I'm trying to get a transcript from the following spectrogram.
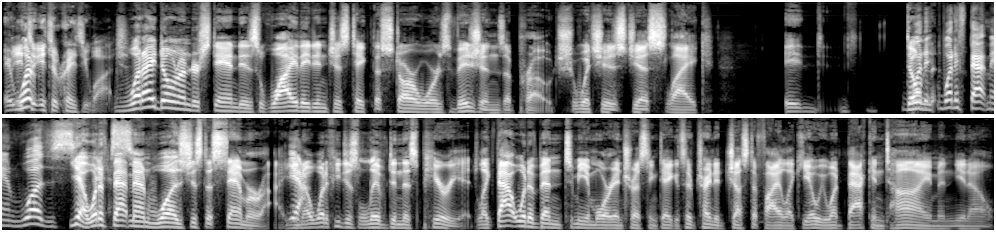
it's, What- a, it's a crazy watch. What I don't understand is why they didn't just take the Star Wars Visions approach, which is just like it, What Don't- if, what if Batman was? Yeah, what if? Batman was just a samurai? You Yeah. know, what if he just lived in this period? Like that would have been to me a more interesting take instead of trying to justify like, yo, we went back in time and you know,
